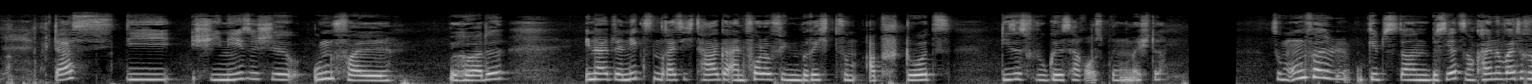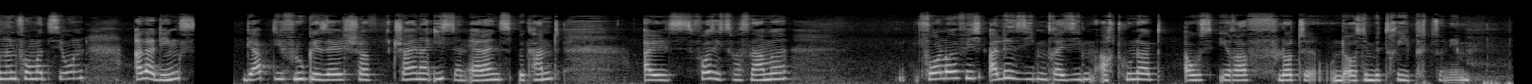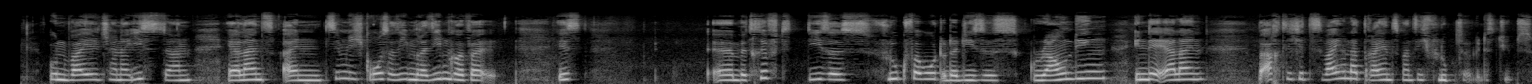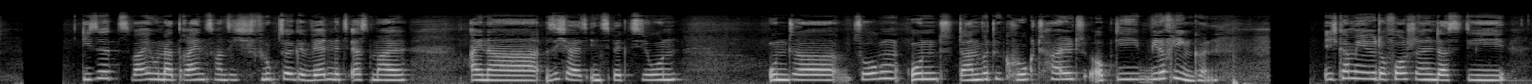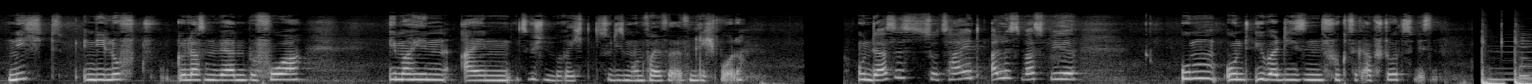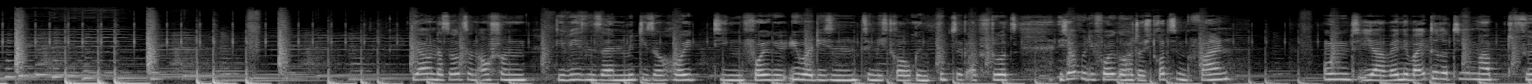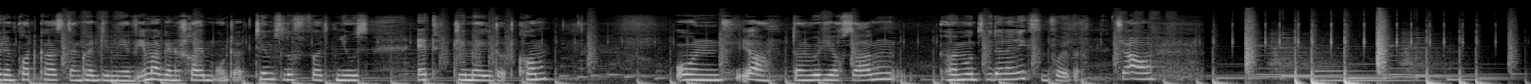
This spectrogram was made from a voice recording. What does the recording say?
dass die chinesische Unfallbehörde innerhalb der nächsten 30 Tage einen vorläufigen Bericht zum Absturz dieses Fluges herausbringen möchte. Zum Unfall gibt es dann bis jetzt noch keine weiteren Informationen. Allerdings gab die Fluggesellschaft China Eastern Airlines bekannt, als Vorsichtsmaßnahme vorläufig alle 737-800 aus ihrer Flotte und aus dem Betrieb zu nehmen. Und weil China Eastern Airlines ein ziemlich großer 737-Käufer ist, äh, betrifft dieses Flugverbot oder dieses Grounding in der Airline beachtliche 223 Flugzeuge des Typs. Diese 223 Flugzeuge werden jetzt erstmal einer Sicherheitsinspektion unterzogen und dann wird geguckt halt, ob die wieder fliegen können. Ich kann mir jedoch vorstellen, dass die nicht in die Luft gelassen werden, bevor immerhin ein Zwischenbericht zu diesem Unfall veröffentlicht wurde. Und das ist zurzeit alles, was wir um und über diesen Flugzeugabsturz wissen. Ja, und das soll es dann auch schon gewesen sein mit dieser heutigen Folge über diesen ziemlich traurigen Flugzeugabsturz. Ich hoffe, die Folge hat euch trotzdem gefallen. Und ja, wenn ihr weitere Themen habt für den Podcast, dann könnt ihr mir wie immer gerne schreiben unter timsluftfahrtnews at gmail.com. Und ja, dann würde ich auch sagen, hören wir uns wieder in der nächsten Folge. Ciao!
